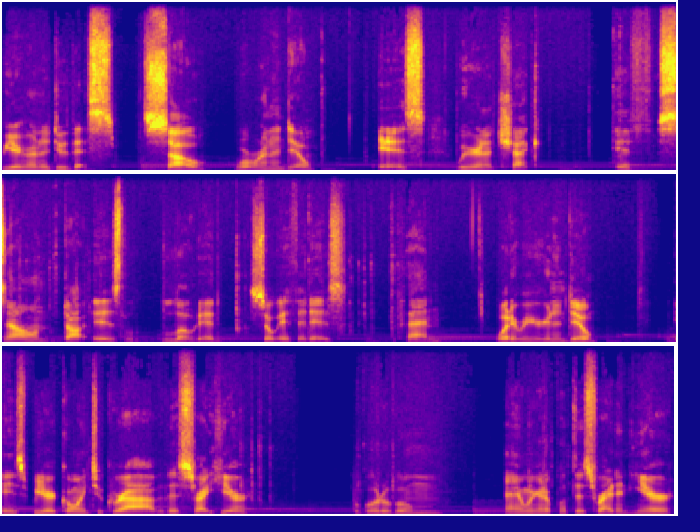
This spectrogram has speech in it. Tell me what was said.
we are going to do this. So what we're going to do is we're going to check if sound.is loaded. So if it is, then whatever you're going to do is we are going to grab this right here. Boom, boom, and we're going to put this right in here.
